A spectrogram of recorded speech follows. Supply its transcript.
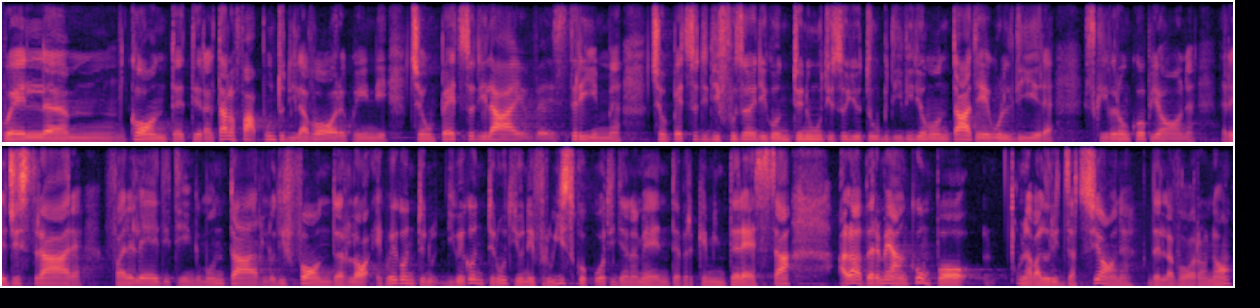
quel um, content in realtà lo fa appunto di lavoro, quindi c'è un pezzo di live stream, c'è un pezzo di diffusione di contenuti su YouTube, di video montati, che vuol dire scrivere un copione, registrare, fare l'editing, montarlo, diffonderlo e quei contenuti, di quei contenuti io ne fruisco quotidianamente perché mi interessa, allora per me è anche un po' una valorizzazione del lavoro, no?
